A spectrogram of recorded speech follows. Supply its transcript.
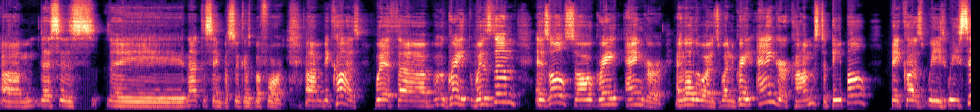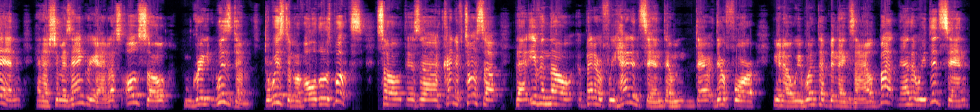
um, this is the not the same pasuk as before, um, because with uh, great wisdom is also great anger. In other words, when great anger comes to people, because we, we sin and Hashem is angry at us. Also, great wisdom, the wisdom of all those books. So there's a kind of toss up that even though better if we hadn't sinned and there, therefore, you know, we wouldn't have been exiled. But now that we did sin,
